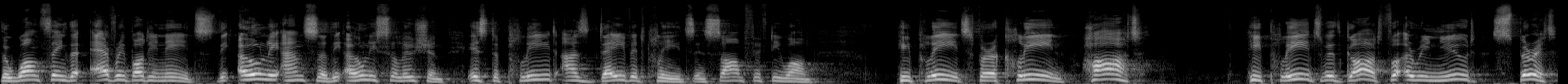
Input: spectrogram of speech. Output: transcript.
the one thing that everybody needs, the only answer, the only solution, is to plead as David pleads in Psalm 51. He pleads for a clean heart. He pleads with God for a renewed spirit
